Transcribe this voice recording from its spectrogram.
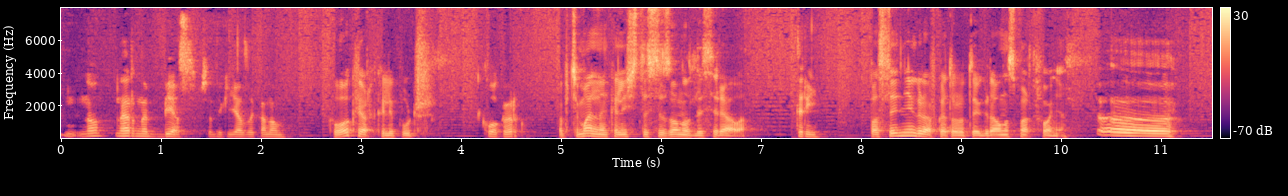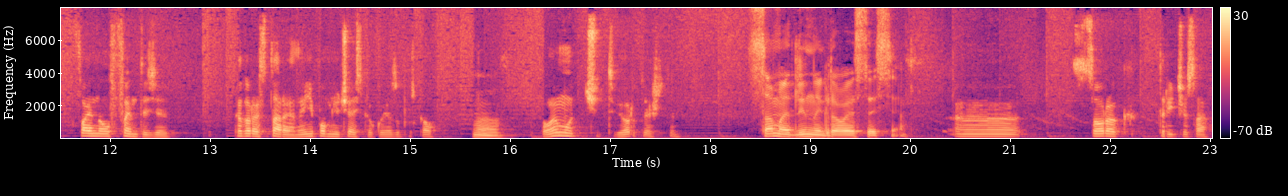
Ну, наверное, без. Все-таки я за эконом. Клокверк или Пудж? Clockwork. Оптимальное количество сезонов для сериала? Три. Последняя игра, в которую ты играл на смартфоне? Э, Final Fantasy. Которая старая, но я не помню часть, какую я запускал. А. По-моему, четвертая, что ли. Самая длинная игровая сессия? Э, 43 часа.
